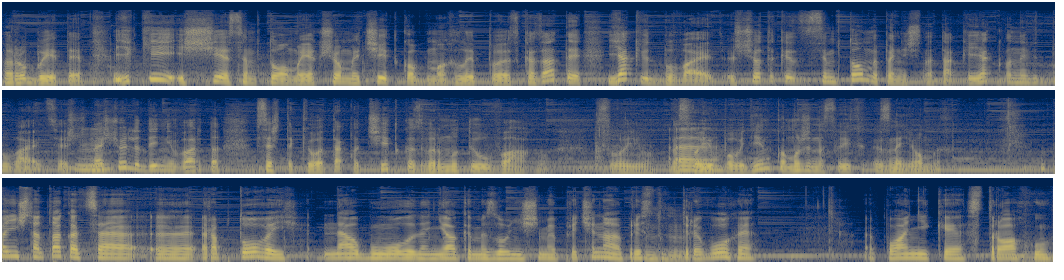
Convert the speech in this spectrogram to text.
робити. Які ще симптоми, якщо ми чітко б могли б сказати, як відбувають, що таке симптоми панічної атаки, як вони відбуваються? Що- На що людині варто все ж таки, отак, от чітко звернути увагу свою на Е. свою поведінку, а може на своїх знайомих? Панічна атака це е, раптовий, не обумовлений ніякими зовнішніми причинами, приступ Мгм. тривоги, е, паніки, страху.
